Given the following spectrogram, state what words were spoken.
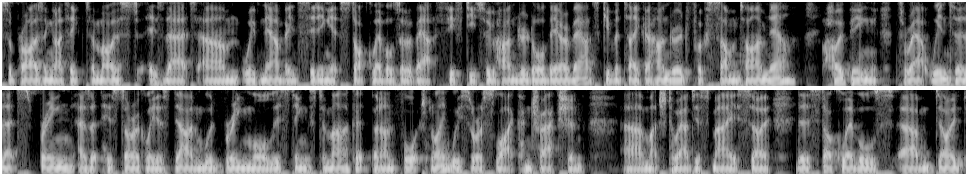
surprising, I think, to most, is that um, we've now been sitting at stock levels of about 5,200 or thereabouts, give or take 100 for some time now, hoping throughout winter that spring, as it historically has done, would bring more listings to market. But unfortunately, we saw a slight contraction, uh, much to our dismay. So the stock levels um, don't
